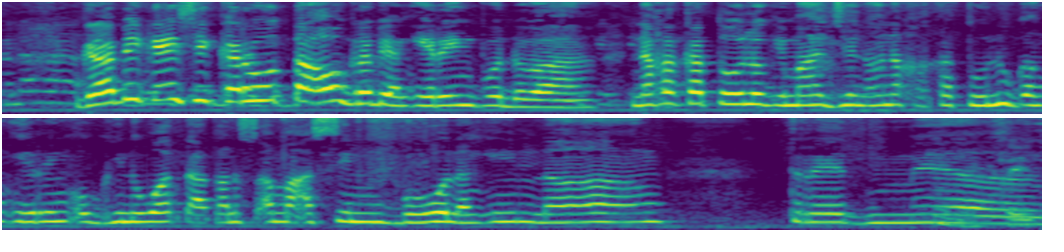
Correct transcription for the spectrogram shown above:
Kana Grabe kay si Karuta, oh, grabe ang iring po, diba? Nakakatulog, imagine, oh, nakakatulog ang iring, oh, hinuwata ka na sa ama-symbol, ang ilang treadmill.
